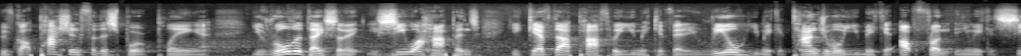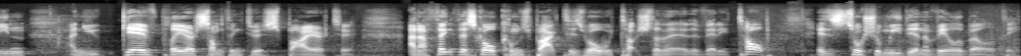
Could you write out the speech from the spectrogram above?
who've got a passion for the sport playing it. You roll the dice on it, you see what happens, you give that pathway, you make it very real, you make it tangible, you make it upfront, and you make it seen, and you give players something to aspire to. And I think this all comes back to as well, we touched on it at the very top, is social media and availability.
